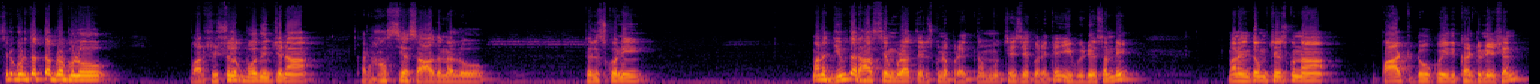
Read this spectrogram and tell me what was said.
శ్రీ గురుదత్త ప్రభులు వారి శిష్యులకు బోధించిన రహస్య సాధనలు తెలుసుకొని మన జీవిత రహస్యం కూడా తెలుసుకునే ప్రయత్నం చేసే కొరకే ఈ వీడియోస్ అండి. మనం ఇంత చేసుకున్న పార్ట్ టూకు ఇది కంటిన్యూషన్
